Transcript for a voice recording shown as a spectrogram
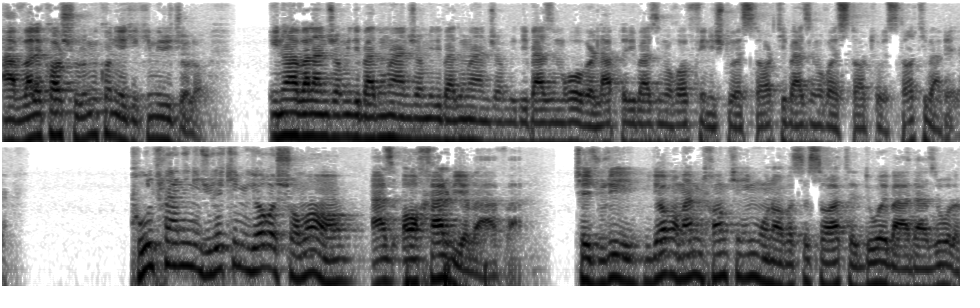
اول کار شروع می‌کنی یکی یکی میری جلو. اینو اول انجام میدی بعد اونو انجام میدی بعد اونو انجام میدی. بعضی موقع overlap داری بعضی موقع finish to start ی بعضی موقع start to start ی و غیره. پول پلنینگ اینجوریه که میگه آقا شما از آخر بیا به اول. چجوری؟ میگه آقا من می‌خوام که این مناقصه ساعت دو بعد از ظهر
